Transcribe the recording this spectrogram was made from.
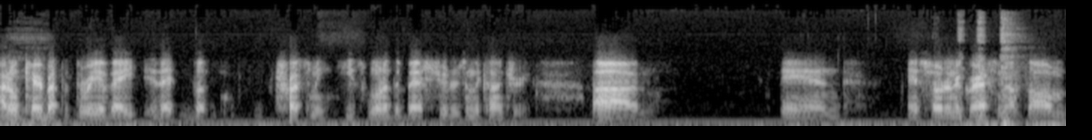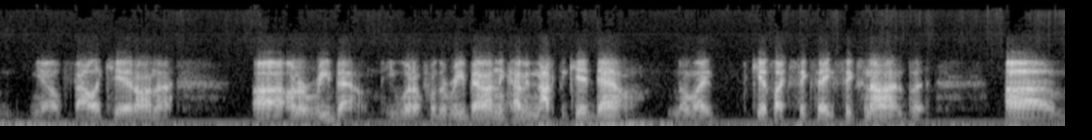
I don't care about the three of eight. That look, trust me, he's one of the best shooters in the country. Um, and and showed an aggression. I saw him, you know, foul a kid on a uh, on a rebound. He went up for the rebound and kind of knocked the kid down. And I'm like, the kid's like six eight, six nine, but um,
